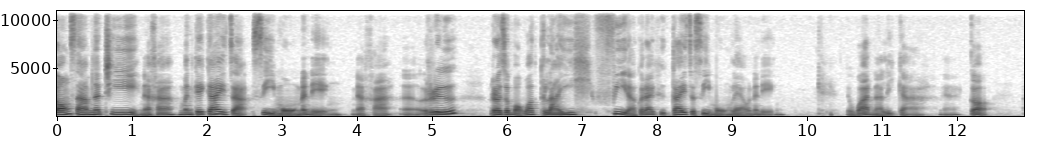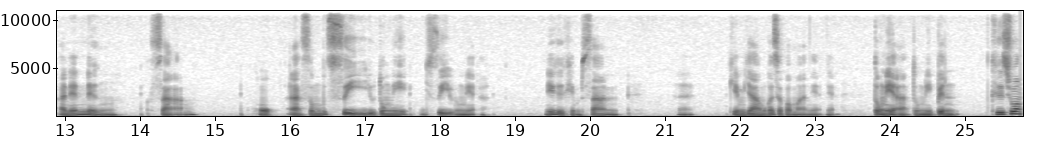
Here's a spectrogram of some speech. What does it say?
สองสามนาทีนะคะ มันใกล้ ๆ จะสี่โมงนั่นเองนะคะหรือเราจะบอกว่าไกลเฟียก็ได้คือใกล้จะสี่โมงแล้วนั่นเองเดี๋ยววาดนาฬิกานะก็อันนี้หนึ่งสามหกอะสมมุติสี่อยู่ตรงนี้สี่อยู่ตรงเนี้ยนี่คือเข็มสั้นนะเข็มยาวมันก็จะประมาณเนี้ยเนี่ย รงนี้อะตรงนี้เป็นคือช่วง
